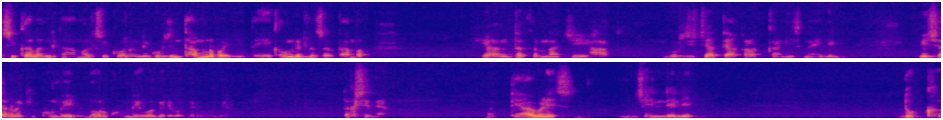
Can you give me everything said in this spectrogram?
शिकायला लागले का? आम्हाला शिकवा लागले. गुरुजींनी थांबलं पाहिजे. ते हे घेतलं सर थांबा. ही अंतकरणाची हाक गुरुजीच्या त्या काळात काहीच नाही गेली. विचारलं की खुंबे ढोर खुंबे वगैरे वगैरे वगैरे. लक्ष द्या. मग त्यावेळेस झेललेले दुःख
